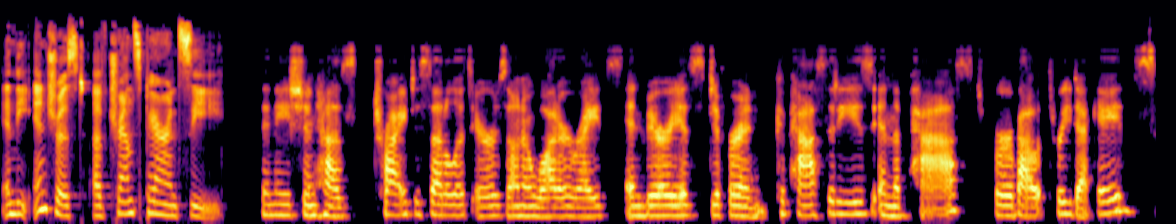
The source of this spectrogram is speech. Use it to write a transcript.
in the interest of transparency. The nation has tried to settle its Arizona water rights in various different capacities in the past for about three decades.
